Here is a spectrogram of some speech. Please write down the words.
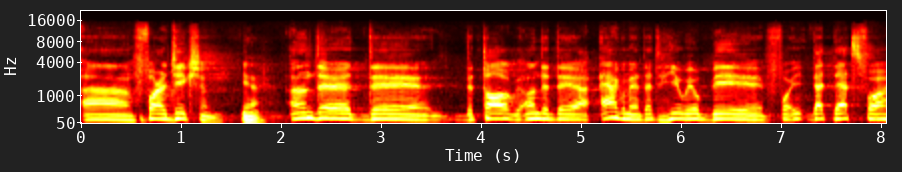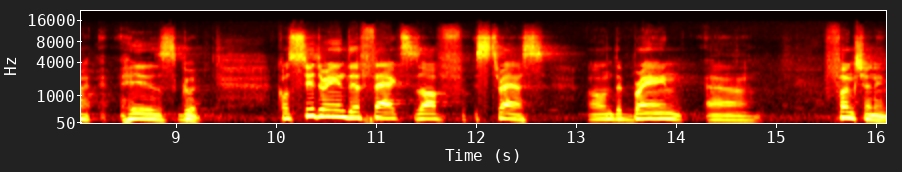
uh, for addiction, Yeah. under the the talk, under the argument that he will be for that that's for his good. Considering the effects of stress on the brain uh, functioning,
